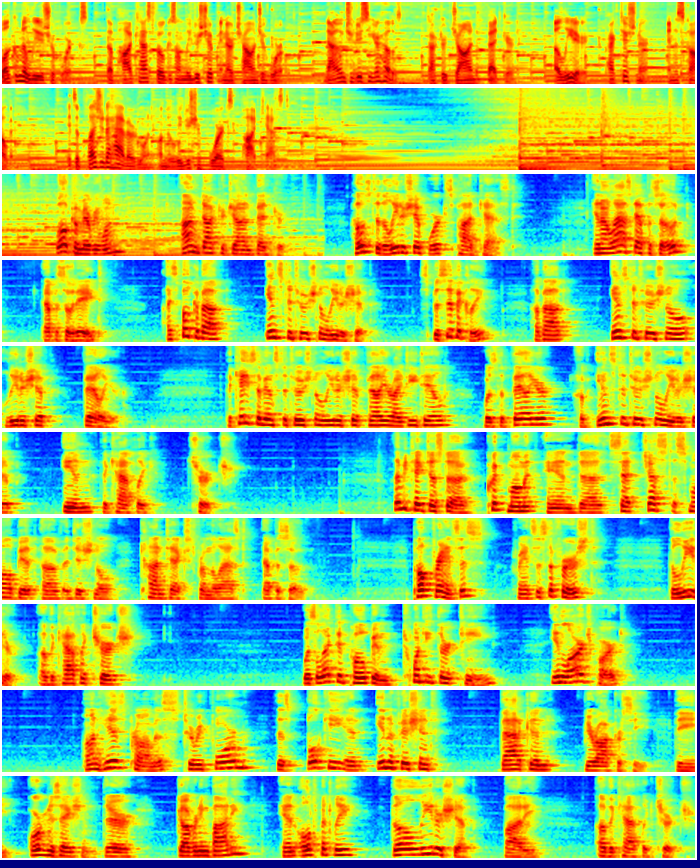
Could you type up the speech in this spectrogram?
Welcome to Leadership Works, the podcast focused on leadership in our challenging world. Now introducing your host, Dr. John Bedker, a leader, practitioner, and a scholar. It's a pleasure to have everyone on the Leadership Works podcast. Welcome, everyone. I'm Dr. John Bedker, host of the Leadership Works podcast. In our last episode, episode 8, I spoke about institutional leadership, specifically about institutional leadership failure. The case of institutional leadership failure I detailed was the failure of institutional leadership in the Catholic Church. Let me take just a quick moment and uh, set just a small bit of additional context from the last episode. Pope Francis, Francis I, the leader of the Catholic Church, was elected Pope in 2013 in large part on his promise to reform this bulky and inefficient Vatican bureaucracy, the organization, their governing body, and ultimately the leadership body of the Catholic Church.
